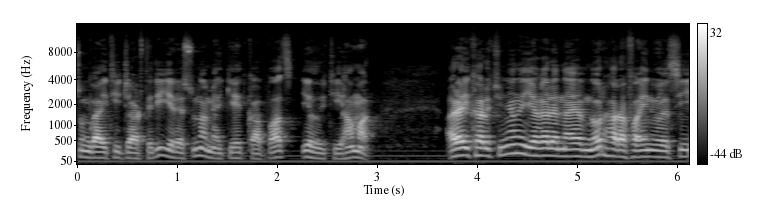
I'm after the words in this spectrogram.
Սումգայիթի ջարդերի 30-ամյակի հետ կապված ելույթի համար։ Արայիկ Հարությունյանը եղել է նաև նոր հարավային Ուելսի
